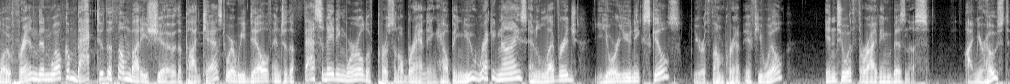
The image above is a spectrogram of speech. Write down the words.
Hello, friend, and welcome back to the Thumbody Show, the podcast where we delve into the fascinating world of personal branding, helping you recognize and leverage your unique skills, your thumbprint, if you will, into a thriving business. I'm your host,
